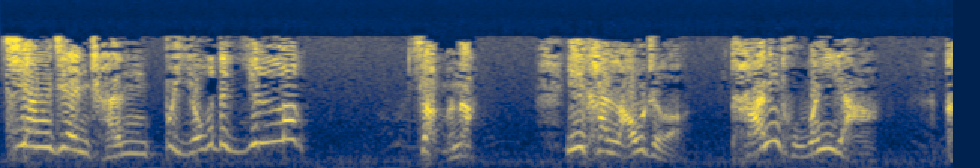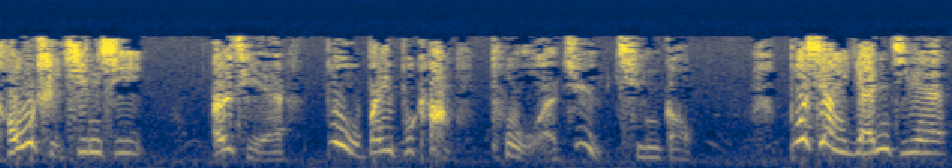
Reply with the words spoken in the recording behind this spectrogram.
江建成不由得一愣，怎么呢？一看老者谈吐文雅，口齿清晰，而且不卑不亢，颇具清高，不像沿街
